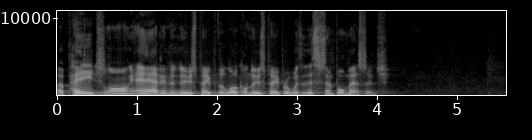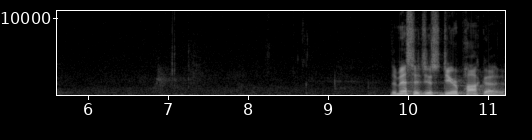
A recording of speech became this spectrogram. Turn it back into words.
a page long ad in the newspaper, the local newspaper, with this simple message The message is Dear Paco,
